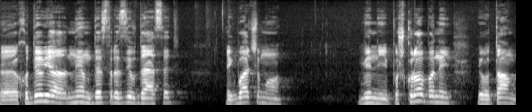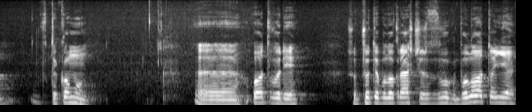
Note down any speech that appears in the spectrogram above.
Е, Ходив я ним десь разів 10. Як бачимо, він і пошкробаний, і отам в такому е, отворі, щоб чути було краще звук, болото є.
